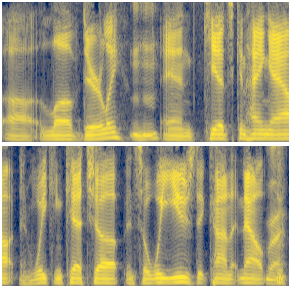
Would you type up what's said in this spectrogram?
uh, love dearly, Mm-hmm. and kids can hang out and we can catch up, and so we used it kind of. Now the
